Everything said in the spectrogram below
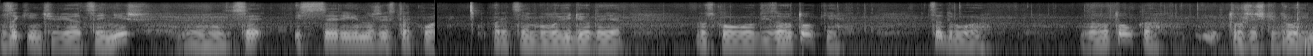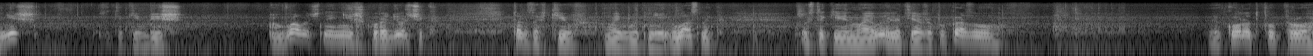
Закінчив я цей ніж. Е, Це із серії ножи Старкон. Перед цим було відео, де я розковував дві заготовки. Це друга заготовка, трошечки другий ніж. Це такий більш валочний ніж, куродерчик. Так захотів майбутній власник. Ось такий він має вигляд, я вже показував. Е, Коротко про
